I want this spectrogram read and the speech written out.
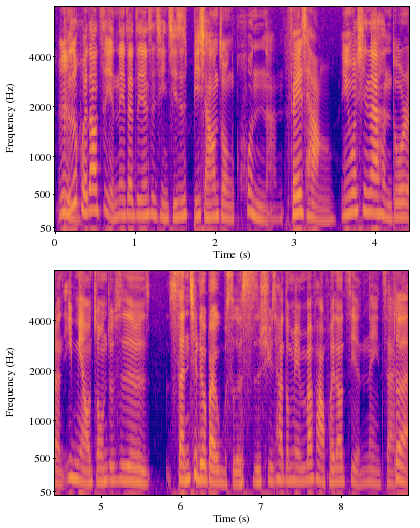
嗯、可是回到自己的内在这件事情，其实比想象中困难，非常，因为现在很多人一秒钟就是。三千六百五十个思绪，他都没有办法回到自己的内在。对，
